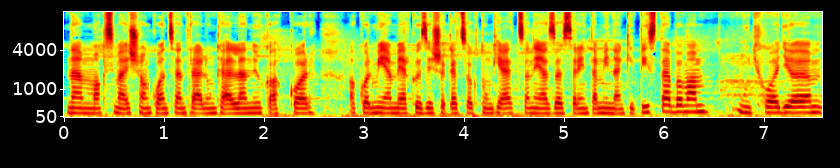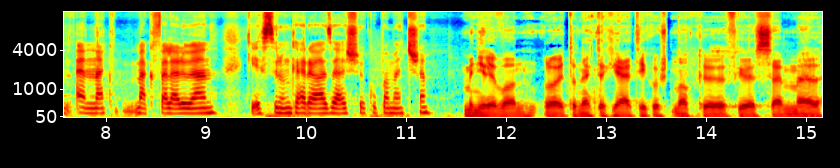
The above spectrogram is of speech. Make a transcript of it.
nem maximálisan koncentrálunk ellenük, akkor, akkor milyen mérkőzéseket szoktunk játszani, ezzel szerintem mindenki tisztában van, úgyhogy ennek megfelelően készülünk erre az első kupa meccsre. Mennyire van rajta nektek játékosnak fél szemmel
